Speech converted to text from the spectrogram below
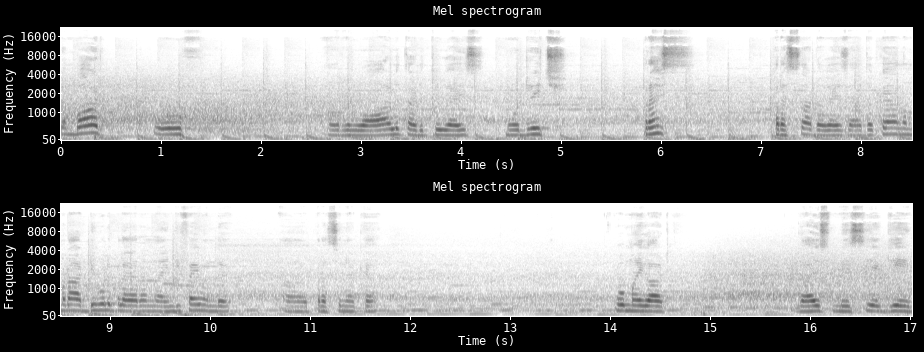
Lampard oh അവരുടെ വാൾ തടുത്തു ഗൈസ് മോഡ്രിച്ച് പ്രസ് പ്രസ് ആട്ടോ ഗൈസ് അതൊക്കെ നമ്മുടെ അടിപൊളി പ്ലെയറാണ് നയന്റി ഫൈവ് ഉണ്ട്. പ്രസ്സിനൊക്കെ ഓ my god guys Messi again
